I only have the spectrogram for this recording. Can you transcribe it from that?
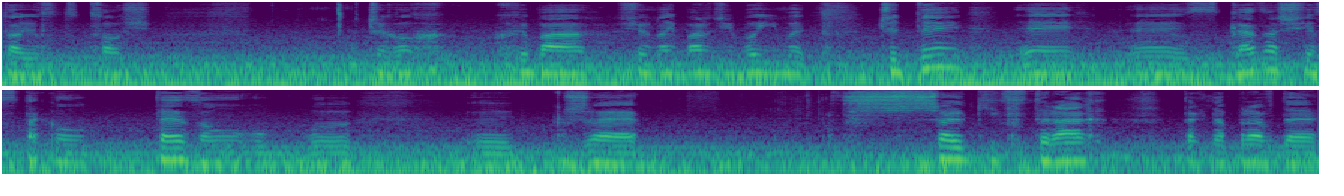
to jest coś, czego ch chyba się najbardziej boimy. Czy ty y, y, zgadzasz się z taką tezą, y, y, że wszelki strach tak naprawdę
